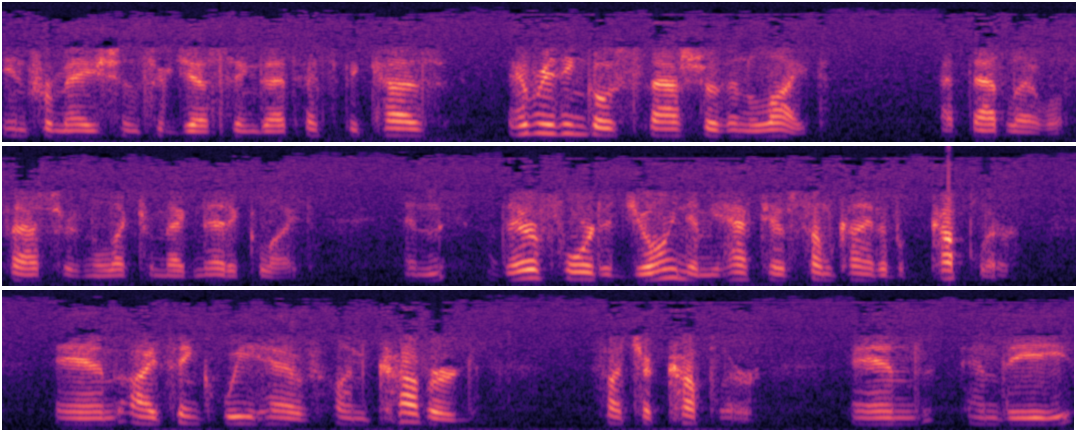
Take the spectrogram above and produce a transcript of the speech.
information suggesting that it's because everything goes faster than light at that level, faster than electromagnetic light. And therefore, to join them, you have to have some kind of a coupler. And I think we have uncovered such a coupler. And, and the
